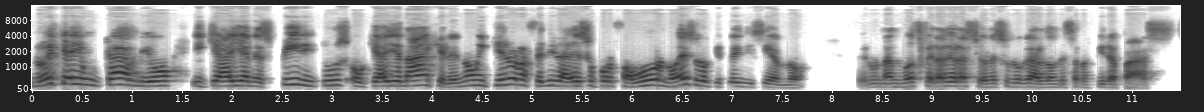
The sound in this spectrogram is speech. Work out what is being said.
No es que haya un cambio y que hayan espíritus o que hayan ángeles. No me quiero referir a eso, por favor. No es lo que estoy diciendo. Pero una atmósfera de oración es un lugar donde se respira paz.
